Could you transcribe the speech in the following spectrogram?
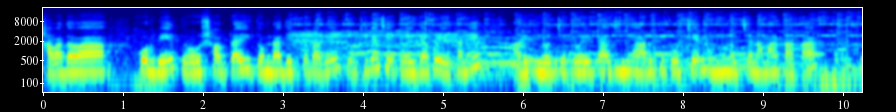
খাওয়া দাওয়া করবে, তো সবটাই তোমরা দেখতে পাবে। তো ঠিক আছে, তো এই দেখো এখানে আরতি হচ্ছে। তো এটা যিনি আরতি করছেন, উনি হচ্ছেন আমার কাকা, তো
